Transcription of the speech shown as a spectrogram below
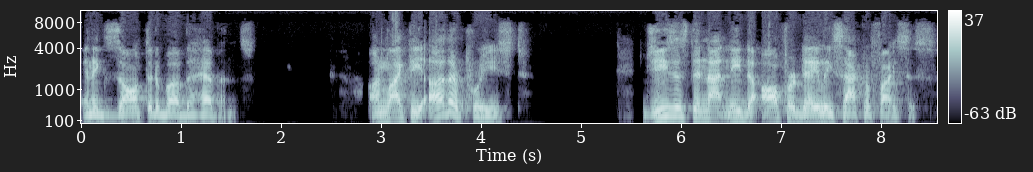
and exalted above the heavens. Unlike the other priest, Jesus did not need to offer daily sacrifices,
